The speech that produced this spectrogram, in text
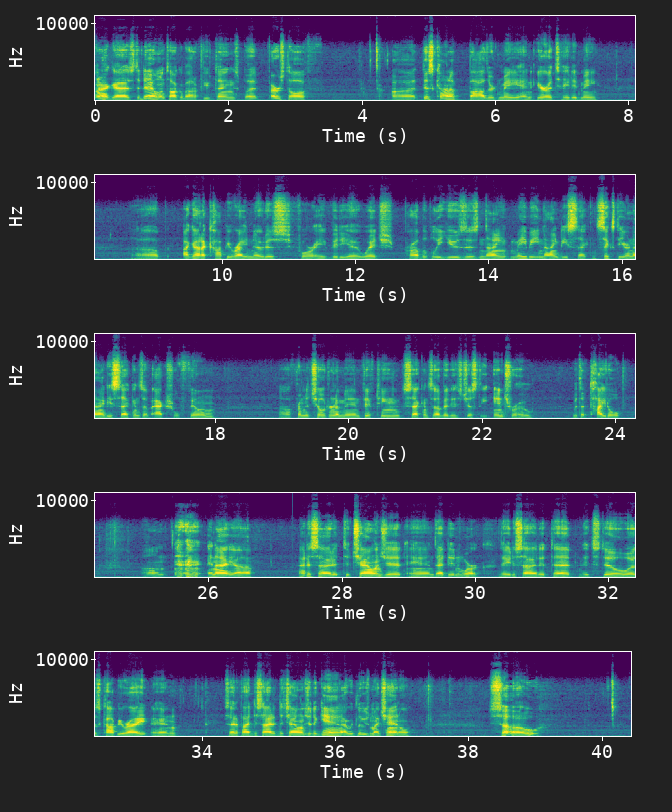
Alright guys, today I want to talk about a few things, but first off, uh, this kind of bothered me and irritated me. Uh, I got a copyright notice for a video which probably uses nine, maybe 90 seconds, 60 or 90 seconds of actual film uh, from the Children of Men. 15 seconds of it is just the intro with a title. Um, and I uh, I decided to challenge it and that didn't work. They decided that it still was copyright and said if I decided to challenge it again I would lose my channel. So,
